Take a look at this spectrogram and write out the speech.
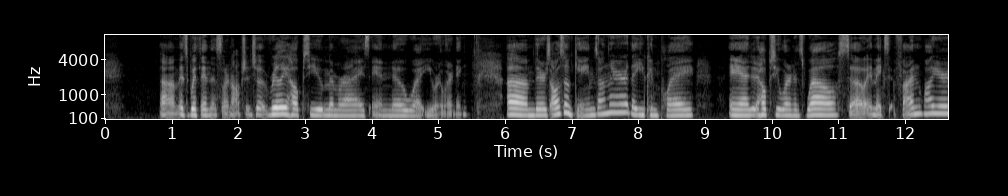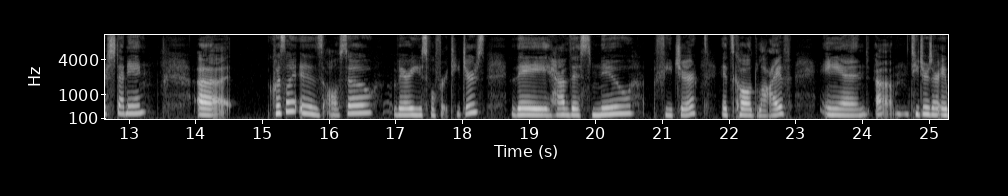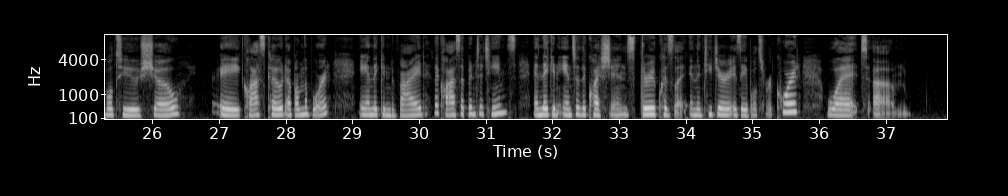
um, is within this learn option. So it really helps you memorize and know what you are learning. Um, there's also games on there that you can play, and it helps you learn as well. So it makes it fun while you're studying. Uh, Quizlet is also very useful for teachers. They have this new feature. It's called Live, and um, teachers are able to show a class code up on the board and they can divide the class up into teams and they can answer the questions through Quizlet and the teacher is able to record what um,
